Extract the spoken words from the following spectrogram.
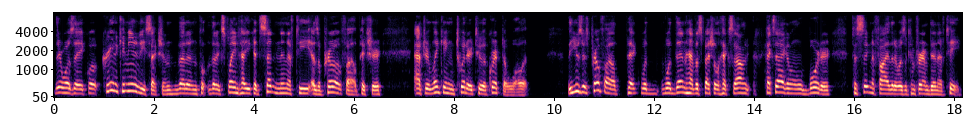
There was a quote create a community section that impl- that explained how you could set an NFT as a profile picture after linking Twitter to a crypto wallet. The user's profile pic would would then have a special hexag- hexagonal border to signify that it was a confirmed NFT.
